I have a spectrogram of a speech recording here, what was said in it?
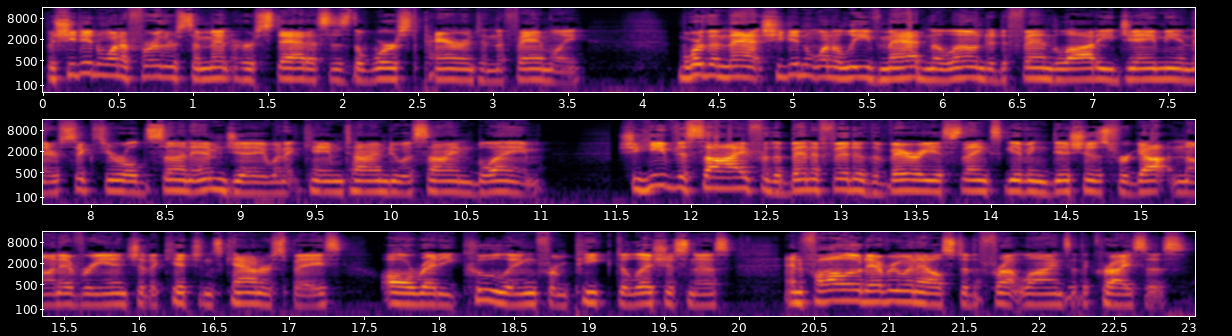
but she didn't want to further cement her status as the worst parent in the family. More than that, she didn't want to leave Madden alone to defend Lottie, Jamie, and their six year old son MJ when it came time to assign blame. She heaved a sigh for the benefit of the various Thanksgiving dishes forgotten on every inch of the kitchen's counter space, already cooling from peak deliciousness, and followed everyone else to the front lines of the crisis.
